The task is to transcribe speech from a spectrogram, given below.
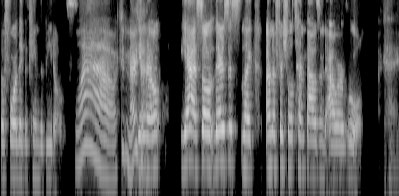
before they became the Beatles. Wow, I didn't know you that. know, yeah so there's this like unofficial 10,000 hour rule okay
